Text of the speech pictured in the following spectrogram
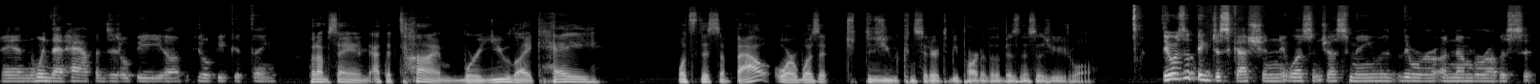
And when that happens, it'll be uh, it'll be a good thing. But I'm saying at the time, were you like, hey, what's this about? Or was it, did you consider it to be part of the business as usual? There was a big discussion. It wasn't just me. There were a number of us that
